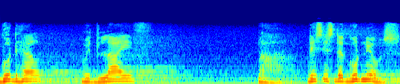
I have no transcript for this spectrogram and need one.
good health, with life. Ah, this is the good news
